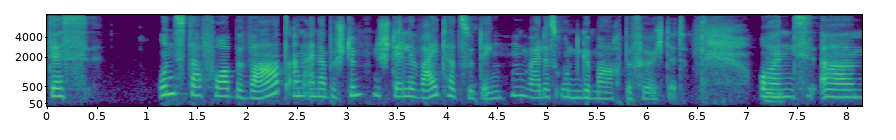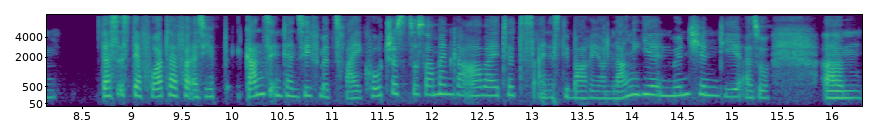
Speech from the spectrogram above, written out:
das uns davor bewahrt, an einer bestimmten Stelle weiterzudenken, weil es Ungemach befürchtet. Und ähm, das ist der Vorteil von, also ich habe ganz intensiv mit zwei Coaches zusammengearbeitet. Das eine ist die Marion Lang hier in München, die also ähm,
